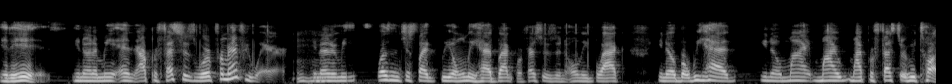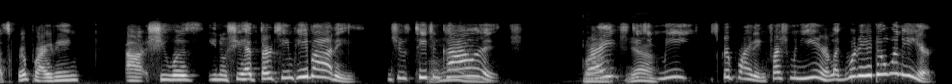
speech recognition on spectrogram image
it is. You know what I mean? And our professors were from everywhere. Mm-hmm. You know what I mean? It wasn't just like we only had black professors and only black, you know, but we had, you know, my my my professor who taught script writing, uh, she was, you know, she had 13 Peabodys and she was teaching mm. college. Wow. Right? She yeah. teaching me script writing freshman year. Like, what are you doing here?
